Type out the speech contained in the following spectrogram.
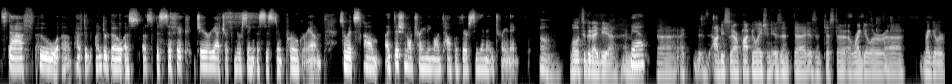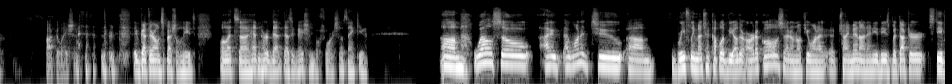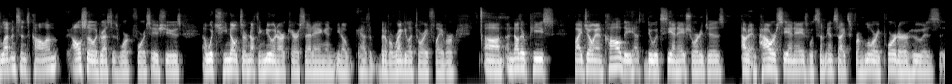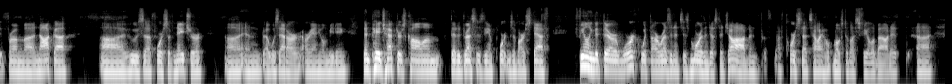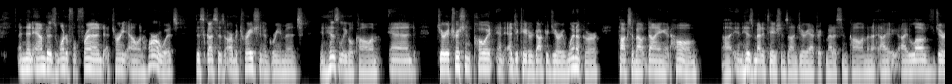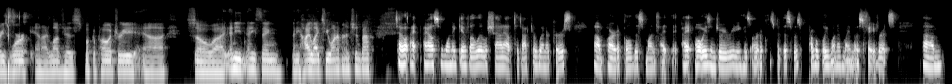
staff who uh, have to undergo a, a, specific geriatric nursing assistant program. So it's um, additional training on top of their CNA training. Oh, well, it's a good idea. I mean, yeah. Uh, I, obviously, our population isn't uh, isn't just a, a regular uh, regular population. they have got their own special needs. Well, that's uh, I hadn't heard that designation before, so thank you. Um, well, so I I wanted to um, briefly mention a couple of the other articles. I don't know if you want to uh, chime in on any of these, but Dr. Steve Levenson's column also addresses workforce issues, uh, which he notes are nothing new in our care setting, and you know has a bit of a regulatory flavor. Um, another piece by Joanne Kaldy has to do with CNA shortages how to empower CNAs with some insights from Lori Porter, who is from uh, NAHCA, uh, who's a force of nature uh, and uh, was at our, our annual meeting. Then Paige Hector's column that addresses the importance of our staff feeling that their work with our residents is more than just a job. And of course, that's how I hope most of us feel about it. Uh, and then AMDA's wonderful friend, attorney Alan Horowitz, discusses arbitration agreements in his legal column. And geriatrician, poet, and educator Dr. Jerry Winakur talks about dying at home uh, in his meditations on geriatric medicine column. And I, I, I, love Jerry's work and I love his book of poetry. Uh, so uh, any anything, any highlights you want to mention, Beth? So I, I also want to give a little shout out to Dr. Winakur's um, article this month. I, I always enjoy reading his articles, but this was probably one of my most favorites. Um,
